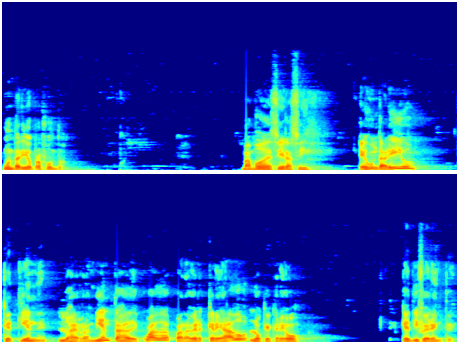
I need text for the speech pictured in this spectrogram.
un Darío profundo. Vamos a decir así, es un Darío que tiene las herramientas adecuadas para haber creado lo que creó, que es diferente.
